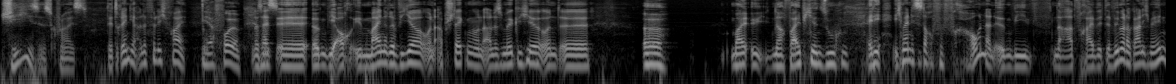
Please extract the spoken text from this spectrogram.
Jesus Christ. Der drehen die alle völlig frei. Ja, voll. Das heißt, äh, irgendwie auch in mein Revier und abstecken und alles Mögliche und äh, Äh, mal äh, nach Weibchen suchen. Ey, ich meine, das ist doch auch für Frauen dann irgendwie eine Art Freiwild. Da will man doch gar nicht mehr hin.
